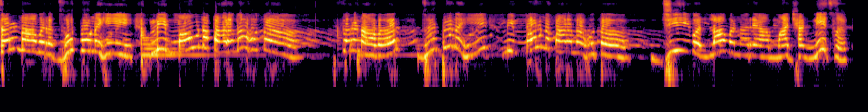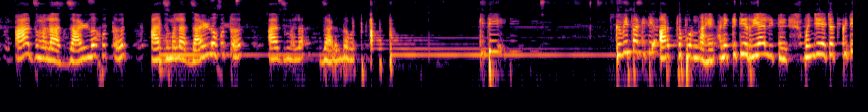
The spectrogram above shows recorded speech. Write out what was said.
सरणावर झोपूनही मी मौन पाळलं होत. सरणावर झोप मी मौन पाळलं होत जीव लावणाऱ्या माझ्यानेच आज मला जाळलं होतं. आज मला जाळलं होतं. आज मला जाळलं होतं. किती कविता किती अर्थपूर्ण आहे आणि किती रियालिटी म्हणजे याच्यात किती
